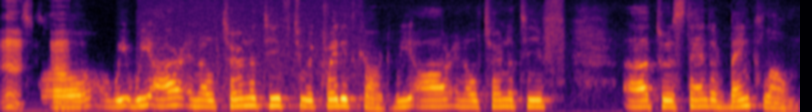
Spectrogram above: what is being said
Mm. So mm. we, we are an alternative to a credit card. We are an alternative uh, to a standard bank loan.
